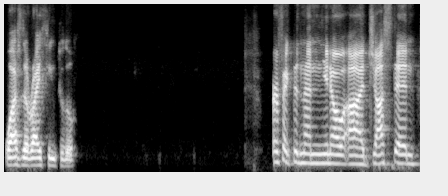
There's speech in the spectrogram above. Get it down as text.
was the right thing to do. Perfect. And then, you know, uh, Justin,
